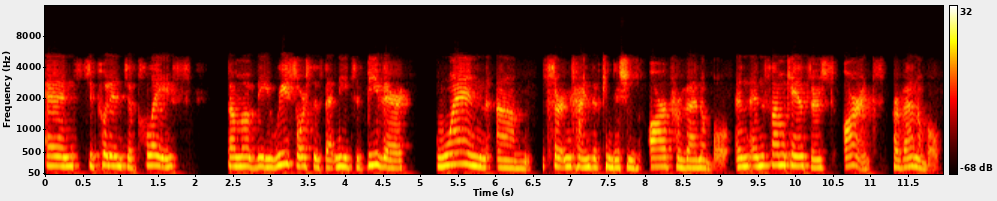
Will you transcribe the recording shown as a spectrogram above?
and to put into place some of the resources that need to be there when um, certain kinds of conditions are preventable, and, and some cancers aren't preventable,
